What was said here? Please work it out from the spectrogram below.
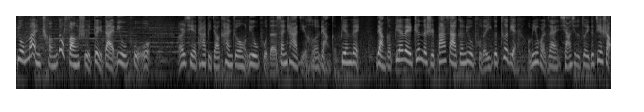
用曼城的方式对待利物浦，而且他比较看重利物浦的三叉戟和两个边卫。两个边卫真的是巴萨跟利物浦的一个特点，我们一会儿再详细的做一个介绍。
